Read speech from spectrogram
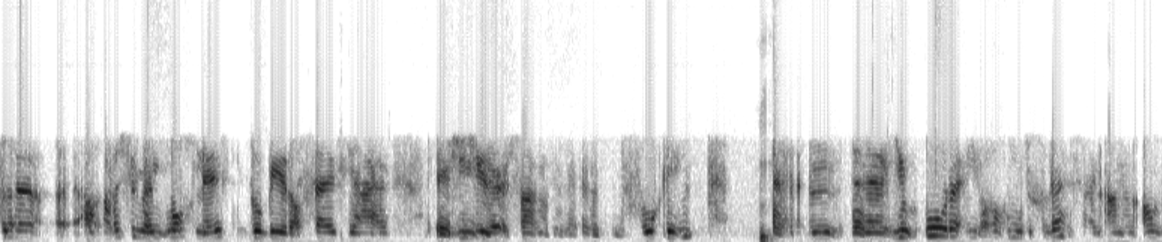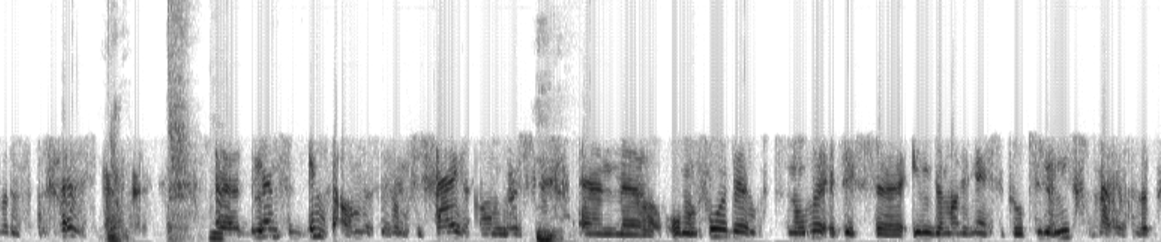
eh, als je mijn blog leest, ik probeer al vijf jaar hier samen te werken met de bevolking. En eh, je oren en je ogen moeten gewend zijn aan een andere verder. de mensen denken anders, de mensen zijn anders. En eh, om een voorbeeld te noemen, het is eh, in de Malinese cultuur niet gebruikelijk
